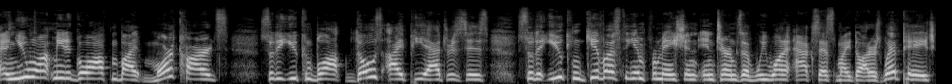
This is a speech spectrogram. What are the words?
and you want me to go off and buy more cards so that you can block those IP addresses so that you can give us the information in terms of we want to access my daughter's webpage.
